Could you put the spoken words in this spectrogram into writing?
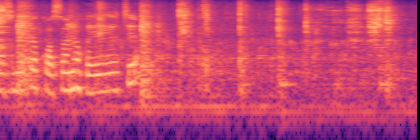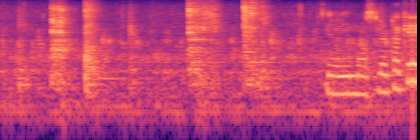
মশলাটা কষানো হয়ে গেছে। এবার এই মশলাটাকে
